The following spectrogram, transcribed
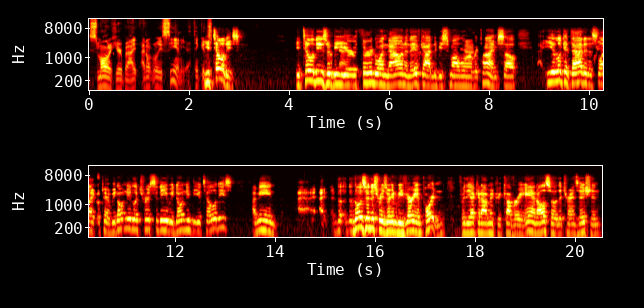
smaller here, but I, I don't really see any. I think it's Utilities. Utilities would be your third one down, and they've gotten to be smaller over time. So you look at that, and it's like, okay, we don't need electricity, we don't need the utilities. I mean, I, I, th- th- those industries are going to be very important for the economic recovery and also the transition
